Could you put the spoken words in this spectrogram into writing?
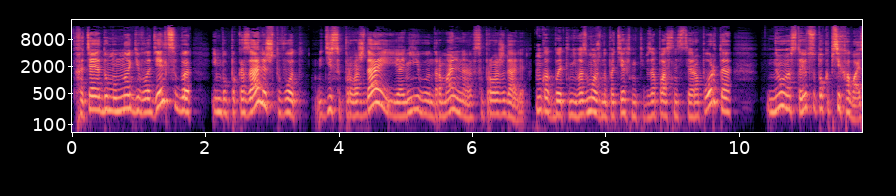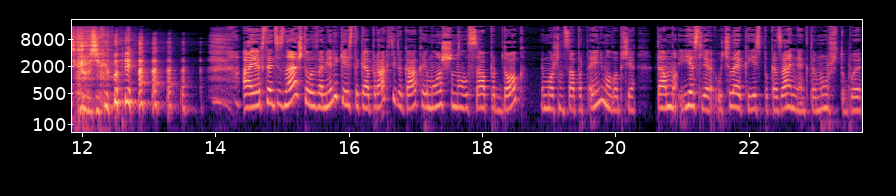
Хотя, я думаю, многие владельцы бы им бы показали, что вот, иди сопровождай, и они его нормально сопровождали. Ну, как бы это невозможно по технике безопасности аэропорта. Ну, остается только психовать, короче говоря. А я, кстати, знаю, что вот в Америке есть такая практика, как emotional support dog, emotion support animal вообще. Там, если у человека есть показания к тому, чтобы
